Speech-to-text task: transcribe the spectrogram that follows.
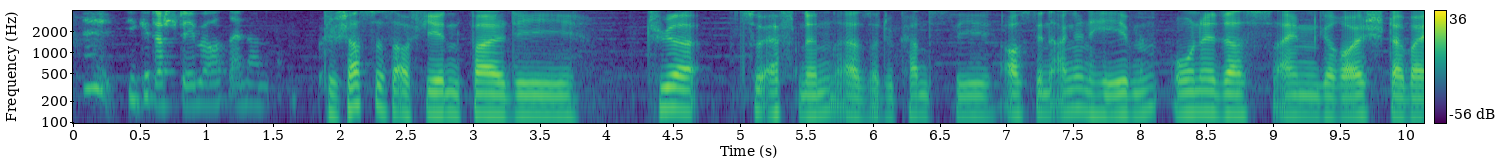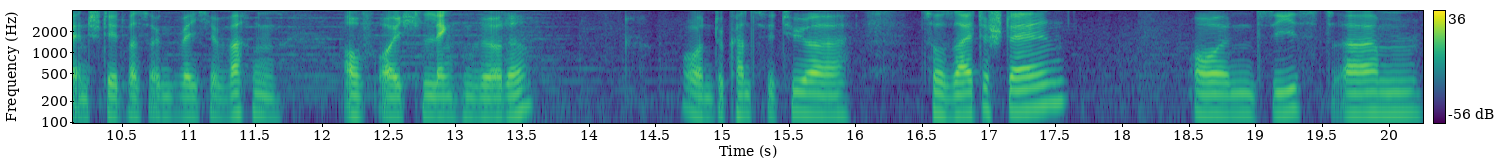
die Gitterstäbe auseinander. Du schaffst es auf jeden Fall, die Tür zu öffnen. Also du kannst sie aus den Angeln heben, ohne dass ein Geräusch dabei entsteht, was irgendwelche Wachen auf euch lenken würde. Und du kannst die Tür zur Seite stellen und siehst ähm,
